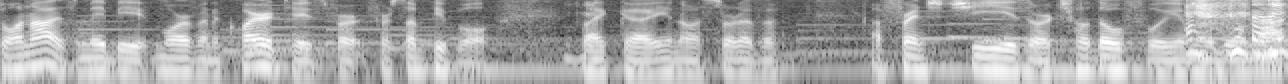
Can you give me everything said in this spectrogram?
suona is maybe more of an acquired taste for, for some people, like uh, you know, sort of a, a French cheese or chou doufu. You know, maybe not,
